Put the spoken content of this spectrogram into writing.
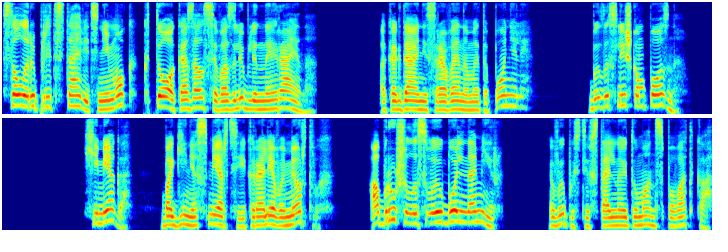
Солар представить не мог, кто оказался возлюбленной Райана. А когда они с Равеном это поняли, было слишком поздно. Химега, богиня смерти и королева мертвых, обрушила свою боль на мир, выпустив стальной туман с поводка.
